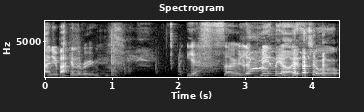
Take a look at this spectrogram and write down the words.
and you're back in the room. Yes, so Look Me in the Eyes tour.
